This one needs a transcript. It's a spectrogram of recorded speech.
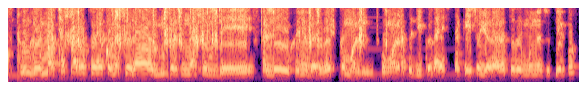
Omar donde. Omar Chaparro pueda conocer a algún personaje donde sale Eugenio Derbez como, el- como la película esta que hizo llorar a todo el mundo en su tiempo.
